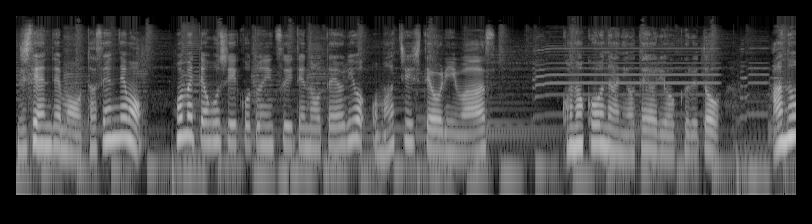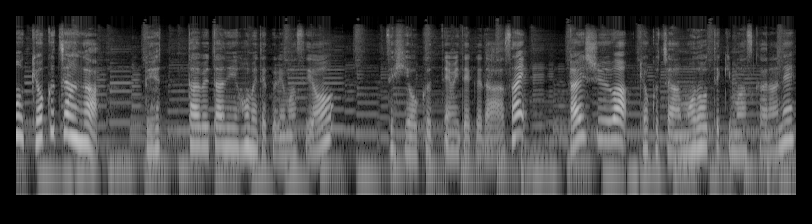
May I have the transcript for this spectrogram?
次戦でも他戦でも褒めてほしいことについてのお便りをお待ちしております。このコーナーにお便りを送るとあの局ちゃんがベッタベタに褒めてくれますよ。ぜひ送ってみてください。来週は曲ちゃん戻ってきますからね。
